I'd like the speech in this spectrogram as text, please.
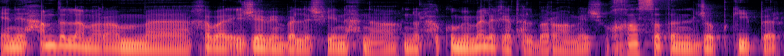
يعني الحمد لله مرام خبر إيجابي نبلش فيه نحن إنه الحكومة ما لغت هالبرامج وخاصة ال JobKeeper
